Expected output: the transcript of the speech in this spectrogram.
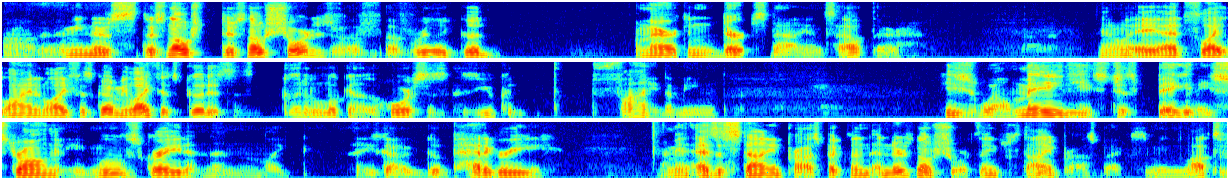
uh, I mean, there's there's no there's no shortage of, of really good American dirt stallions out there. You know, a Ed Flightline and Life is Good. I mean, Life is Good is as good a looking as a horse as, as you could find. I mean, he's well made. He's just big and he's strong and he moves great and, and like he's got a good pedigree. I mean, as a stallion prospect, and, and there's no short things with stallion prospects. I mean, lots of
